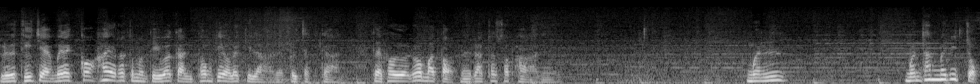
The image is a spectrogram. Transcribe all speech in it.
หรือชี้แจงไม่ได้ก็ให้รัฐมนตรีว่าการท่องเที่ยวและกีฬาเนี่ยไปจัดการ แต่พอญว่ามาตอบในรัฐสภาเนี่ยเหมือนเหมือนท่านไม่ได้จบ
